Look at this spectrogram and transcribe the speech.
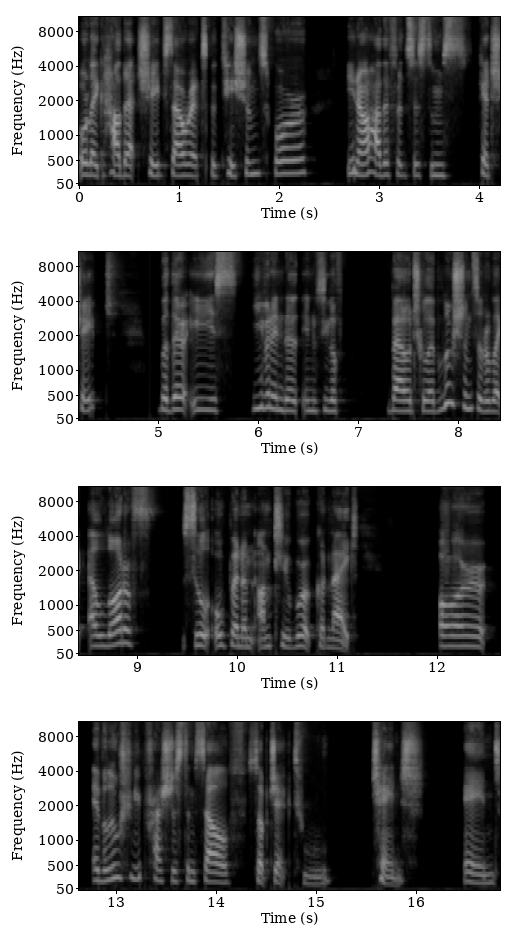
or like how that shapes our expectations for you know how different systems get shaped. But there is even in the in the field of biological evolution sort of like a lot of still open and unclear work on like are evolutionary pressures themselves subject to change and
